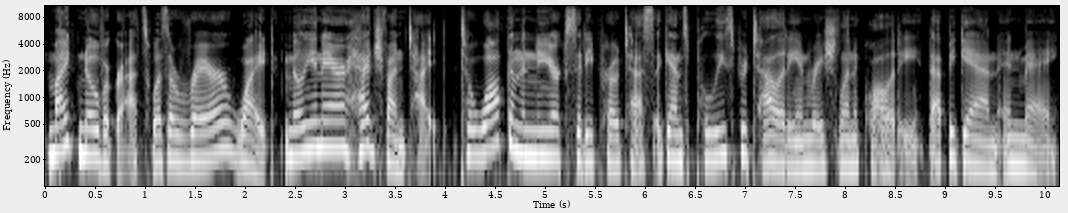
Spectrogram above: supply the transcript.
Mike Novogratz was a rare white millionaire hedge fund type to walk in the New York City protests against police brutality and racial inequality that began in May.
